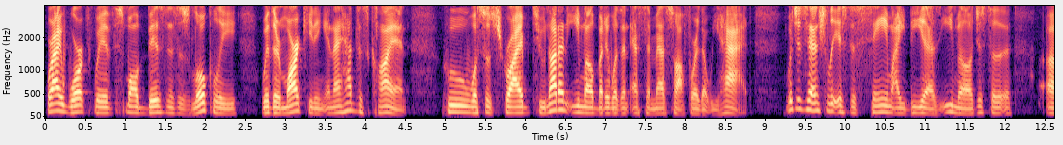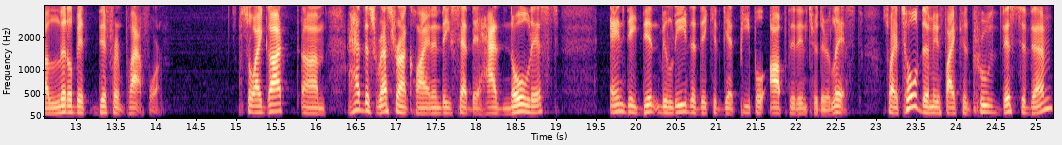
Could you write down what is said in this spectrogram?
where I worked with small businesses locally with their marketing. And I had this client who was subscribed to not an email, but it was an SMS software that we had, which essentially is the same idea as email, just a, a little bit different platform. So I got, um, I had this restaurant client, and they said they had no list, and they didn't believe that they could get people opted into their list. So I told them if I could prove this to them,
